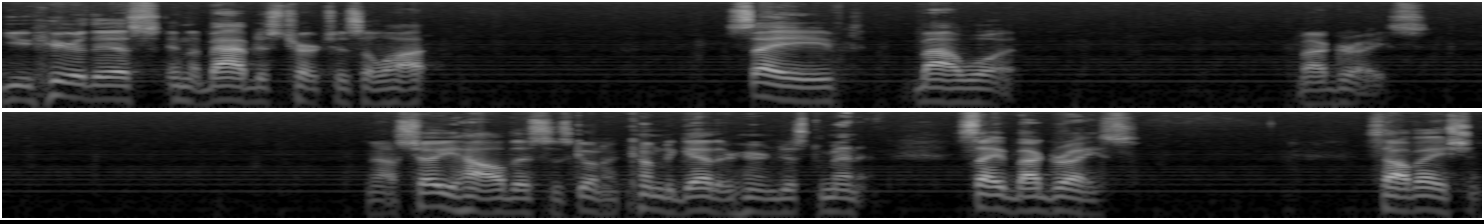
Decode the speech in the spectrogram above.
you hear this in the Baptist churches a lot. Saved by what? By grace. Now, I'll show you how all this is going to come together here in just a minute. Saved by grace salvation,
